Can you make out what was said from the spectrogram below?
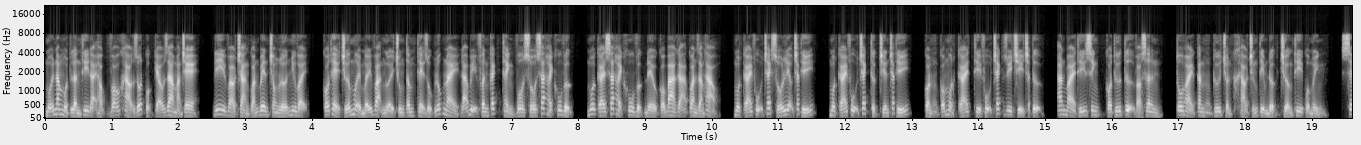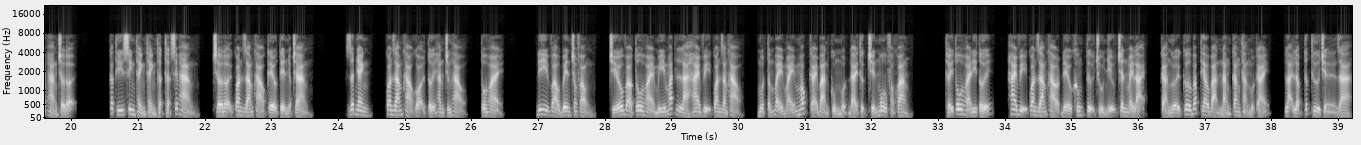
mỗi năm một lần thi đại học võ khảo rốt cuộc kéo ra màn tre, đi vào tràng quán bên trong lớn như vậy, có thể chứa mười mấy vạn người trung tâm thể dục lúc này đã bị phân cách thành vô số sát hạch khu vực, mỗi cái sát hạch khu vực đều có ba gã quan giám khảo, một cái phụ trách số liệu chắc thí, một cái phụ trách thực chiến chắc thí, còn có một cái thì phụ trách duy trì trật tự, an bài thí sinh có thứ tự vào sân, tô hoài căn cứ chuẩn khảo chứng tìm được trường thi của mình, xếp hàng chờ đợi. Các thí sinh thành thành thật thật xếp hàng, chờ đợi quan giám khảo kêu tên nhập tràng. Rất nhanh, quan giám khảo gọi tới hắn chứng hảo, tô hoài, đi vào bên trong phòng chiếu vào tô hoài mi mắt là hai vị quan giám khảo, một tấm bày máy móc cái bàn cùng một đài thực chiến mô phỏng khoang. Thấy tô hoài đi tới, hai vị quan giám khảo đều không tự chủ nhíu chân mày lại, cả người cơ bắp theo bản năng căng thẳng một cái, lại lập tức thư triển ra.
